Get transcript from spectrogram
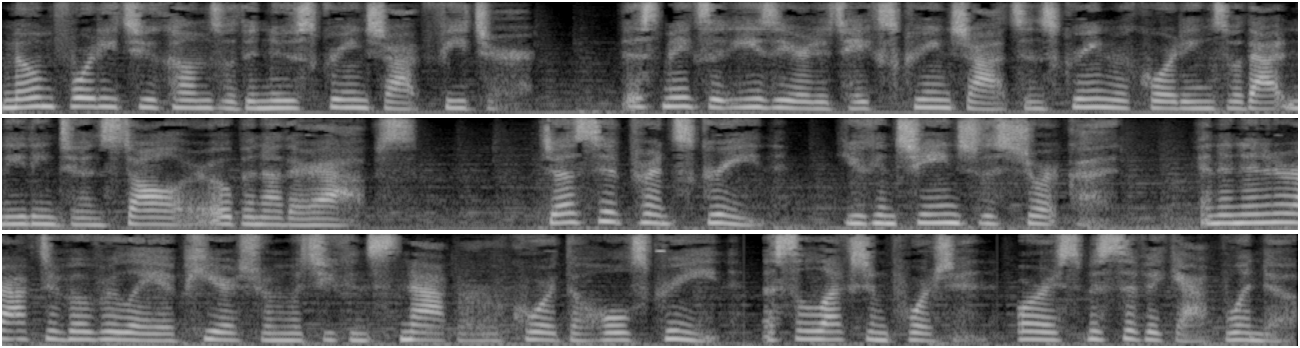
GNOME 42 comes with a new screenshot feature. This makes it easier to take screenshots and screen recordings without needing to install or open other apps. Just hit print screen, you can change this shortcut, and an interactive overlay appears from which you can snap or record the whole screen, a selection portion, or a specific app window.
